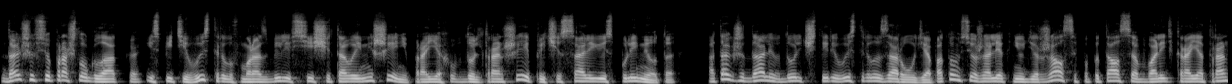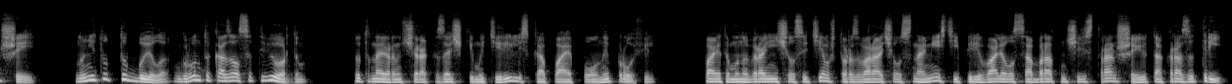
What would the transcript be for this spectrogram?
Дальше все прошло гладко. Из пяти выстрелов мы разбили все щитовые мишени, проехав вдоль траншеи, причесали ее из пулемета, а также дали вдоль четыре выстрела из орудия, а потом все же Олег не удержался и попытался обвалить края траншеи. Но не тут-то было, грунт оказался твердым. Кто-то, наверное, вчера казачки матерились, копая полный профиль. Поэтому он ограничился тем, что разворачивался на месте и переваливался обратно через траншею, так раза три.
